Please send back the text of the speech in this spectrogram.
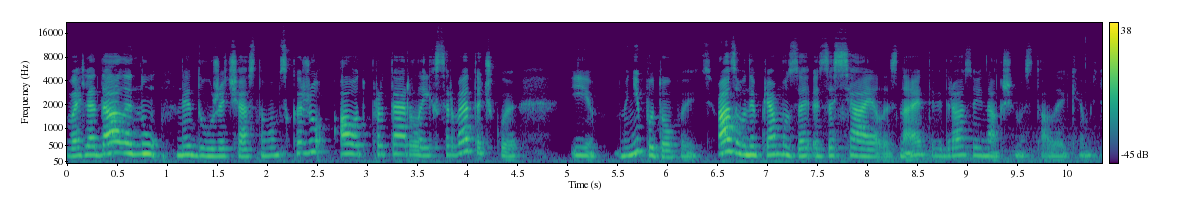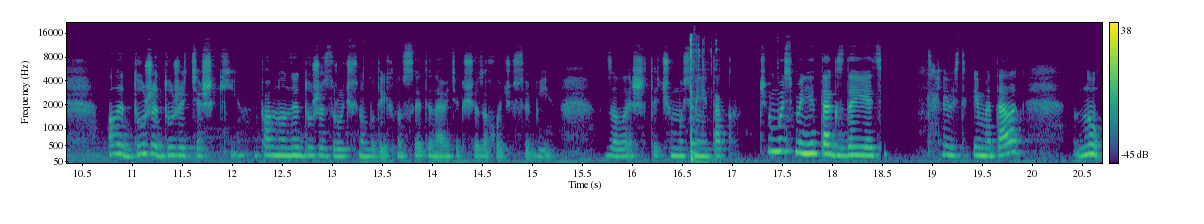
Виглядали, ну, не дуже чесно вам скажу, а от протерла їх серветочкою, і мені подобається. Разу вони прямо засяяли, знаєте, відразу інакшими стали якимось. Але дуже-дуже тяжкі. Напевно, не дуже зручно буде їх носити, навіть якщо захочу собі залишити. Чомусь мені так, чомусь мені так здається. Ось такий метелик. Ну,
